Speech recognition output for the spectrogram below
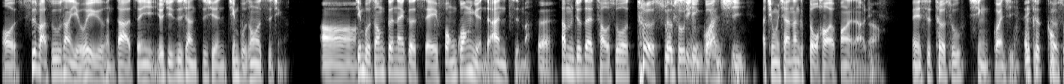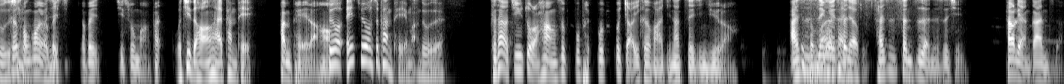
哦，司法实务上也会有一个很大的争议，尤其是像之前金普松的事情，哦，金普松跟那个谁冯光远的案子嘛，对，他们就在吵说特殊性性关关系那。啊，请问一下那个逗号要放在哪里？哎，是特殊性关系，哎，是可特殊性可冯光有被有被起诉吗？判我记得好像还判赔，判赔了哈最。后哎，最后是判赔嘛，对不对？可他有进去做了，他好像是不赔不不缴一颗罚金，他直接进去了啊，还是是因为甚还是甚至人的事情？他有两个案子啊，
